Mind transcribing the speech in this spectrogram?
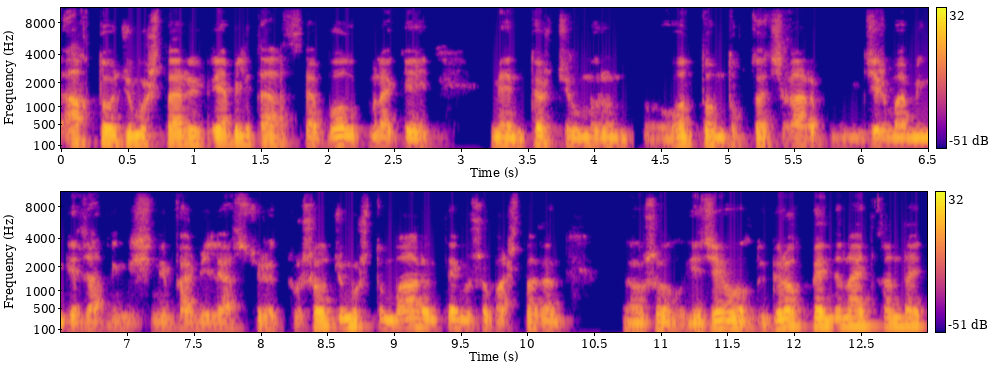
актоо жумуштары реабилитация болуп мынакей мен төрт жыл мурун он томдукта чыгарып жыйырма миңге жакын кишинин фамилиясы жүрөт ошол жумуштун баарын тең ошо баштаган ошол эже болду бирок менден айткандай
